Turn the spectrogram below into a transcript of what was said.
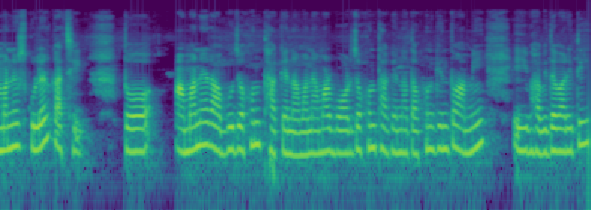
আমানের স্কুলের কাছেই। তো আমানের আবু যখন থাকে না মানে আমার বর যখন থাকে না, তখন কিন্তু আমি এই ভাবিদের বাড়িতেই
